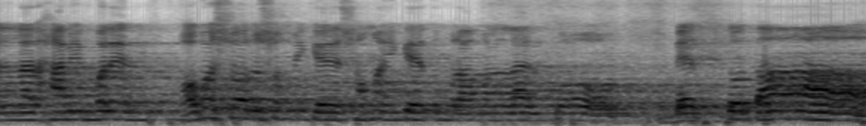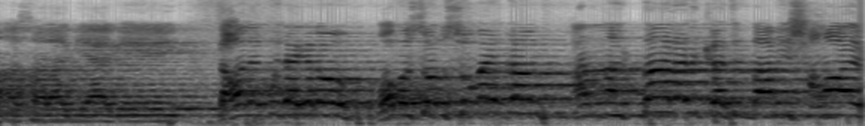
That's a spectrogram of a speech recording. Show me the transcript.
আল্লাহর হাবিব বলেন, অবসর সময়কে সময়কে তোমরা মূল্যায়ন করো। ব্যস্ততা আসার আগে আগে তাহলে বোঝা গেল, অবসর সময়টা আল্লাহ তাআলার কাছে দামি সময়।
